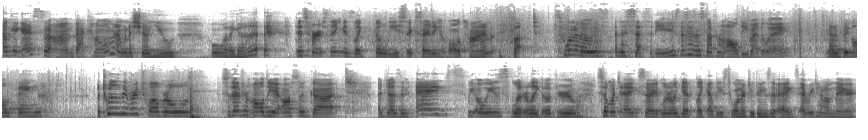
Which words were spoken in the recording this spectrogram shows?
Okay guys, so I'm back home and I'm gonna show you what I got. This first thing is like the least exciting of all time, but it's one of those necessities. This is the stuff from Aldi, by the way. Got a big old thing. A toilet paper, 12 rolls. So then from Aldi, I also got a dozen eggs. We always literally go through so much eggs, so I literally get like at least one or two things of eggs every time I'm there,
